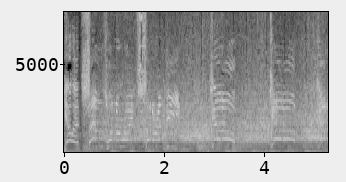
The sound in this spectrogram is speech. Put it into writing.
Yelich sends one to right center and deep. Get up! Get up! Get out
